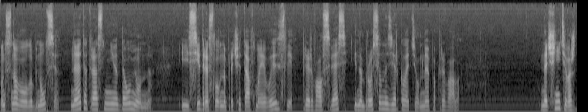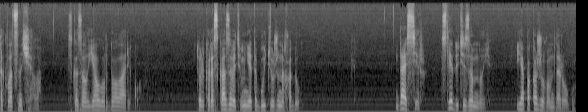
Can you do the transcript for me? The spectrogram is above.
Он снова улыбнулся, на этот раз недоуменно, и Сидра, словно прочитав мои мысли, прервал связь и набросил на зеркало темное покрывало. «Начните ваш доклад сначала», — сказал я лорду Аларику. «Только рассказывать мне это будете уже на ходу». «Да, сир, следуйте за мной. Я покажу вам дорогу».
